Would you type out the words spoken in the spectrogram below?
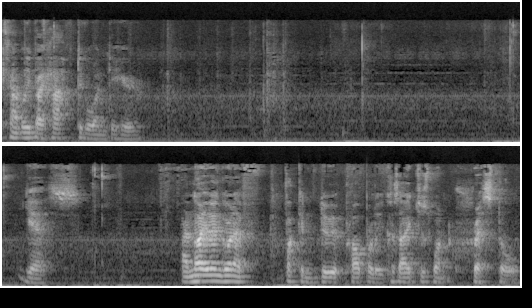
can't believe I have to go into here. Yes. I'm not even going to fucking do it properly because I just want crystal.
